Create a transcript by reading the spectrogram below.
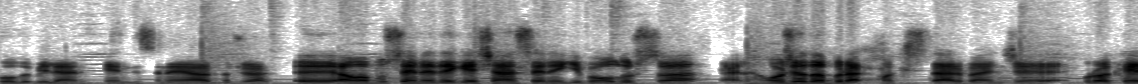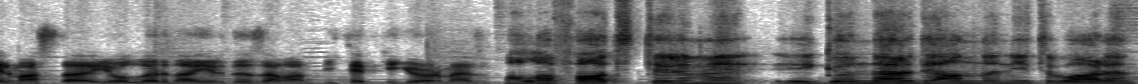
Futbolu bilen, kendisine yardımcı. Ee, ama bu sene de geçen sene gibi olursa yani hoca da bırakmak ister bence. Burak Elmas da yollarını ayırdığı zaman bir tepki görmez. Valla Fatih Terim'i e, gönderdiği andan itibaren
